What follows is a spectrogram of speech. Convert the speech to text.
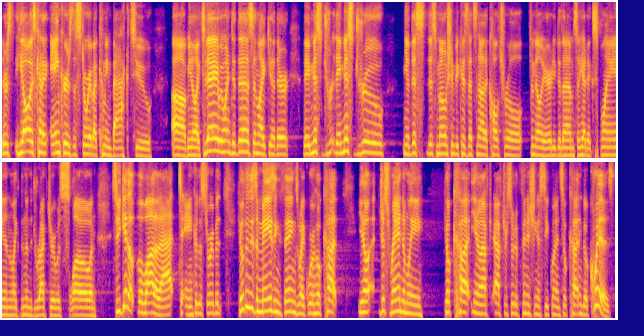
there's he always kind of anchors the story by coming back to um, you know, like today we went and did this, and like you know, they're they misdrew they misdrew you know this this motion because that's not a cultural familiarity to them. So he had to explain, and like then the director was slow, and so you get a, a lot of that to anchor the story. But he'll do these amazing things like where he'll cut, you know, just randomly he'll cut, you know, after after sort of finishing a sequence, he'll cut and go quiz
